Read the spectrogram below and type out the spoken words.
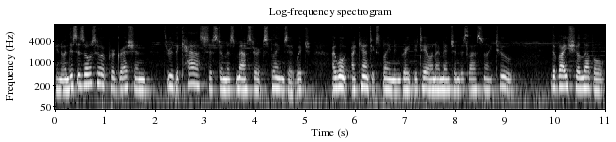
You know, and this is also a progression through the caste system as Master explains it, which I won't I can't explain in great detail, and I mentioned this last night too the Vaishya level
